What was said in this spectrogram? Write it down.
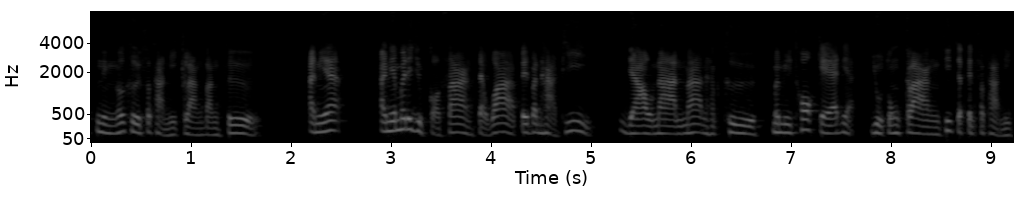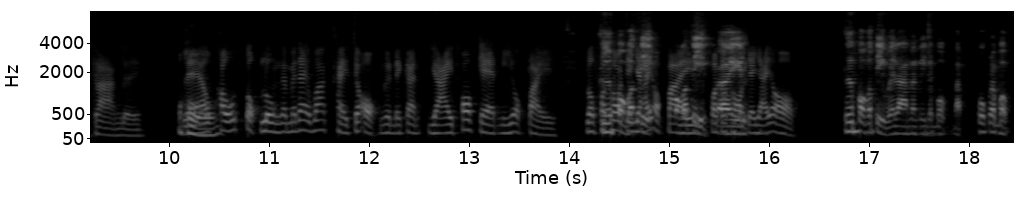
สหนึ่งก็คือสถานีกลางบางซื่ออันเนี้ย อันเนี้ยไม่ได้หยุดก่อสร้าง แต่ว่าเป็นปัญหาที่ยาวนานมากนะครับ คือมันมีท่อแก๊สเนี่ยอยู่ตรงกลางที่จะเป็นสถานีกลางเลยโอ้โหแล้วเขาตกลงกันไม่ได้ว่าใครจะออกเงินในการย้ายท่อแก๊สนี้ออกไปรฟคือทปกจะติย้ายออกไปปกติปตไปทจะย้ายออก คือปกติเวลามันมีระบบแบบพวกระบบ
